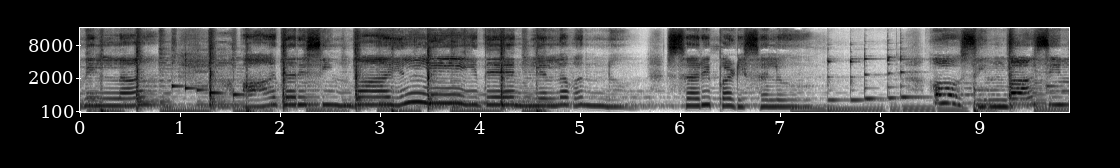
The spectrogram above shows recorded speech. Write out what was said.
ಸಾಧ್ಯವಿಲ್ಲ ಆದರೆ ಸಿಂಹ ಇಲ್ಲಿ ಇದೆ ಎಲ್ಲವನ್ನು ಸರಿಪಡಿಸಲು. ಓ ಸಿಂಹ ಸಿಂಹ.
